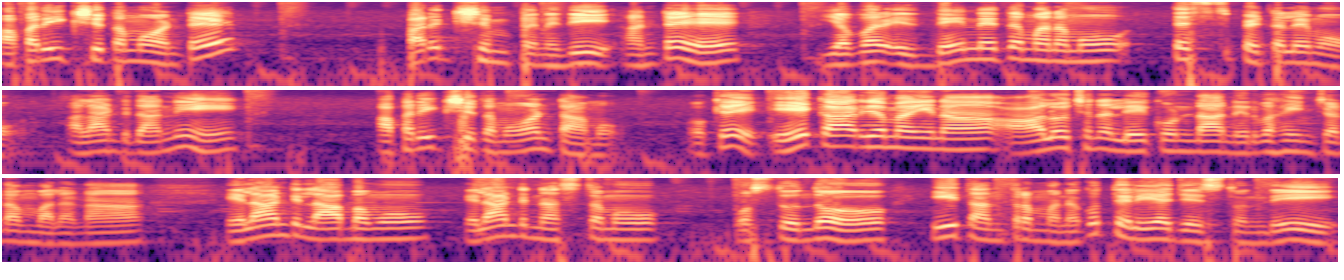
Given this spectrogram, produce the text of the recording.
అపరీక్షితము అంటే పరీక్షింపనిది. అంటే ఎవరి దేన్నైతే మనము టెస్ట్ పెట్టలేమో అలాంటి దాన్ని అపరీక్షితము అంటాము. ఓకే ఏ కార్యమైనా ఆలోచన లేకుండా నిర్వహించడం వలన ఎలాంటి లాభము ఎలాంటి నష్టము వస్తుందో ఈ తంత్రం మనకు తెలియజేస్తుంది.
